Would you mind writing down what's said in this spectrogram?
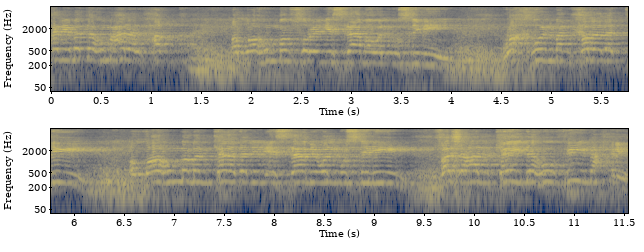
كلمتهم على الحق. اللهم انصر الإسلام والمسلمين واخذل من خلل الدين اللهم من كاد للإسلام والمسلمين فاجعل كيده في نحره.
